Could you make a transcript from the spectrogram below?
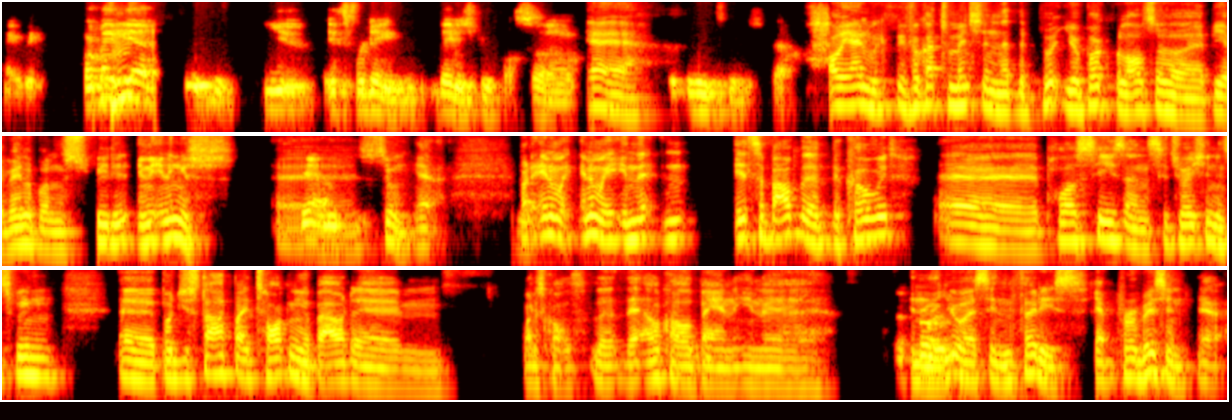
maybe, or maybe mm -hmm. you, it's for Danish people. So yeah, yeah. Oh yeah, and we, we forgot to mention that the, your book will also uh, be available in Swedish in English uh, yeah. soon. Yeah, but anyway, anyway, in the in, it's about the, the COVID uh, policies and situation in Sweden. Uh, but you start by talking about um, what is called the, the alcohol ban in uh, in the US in the 30s. Yeah, prohibition. Yeah.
